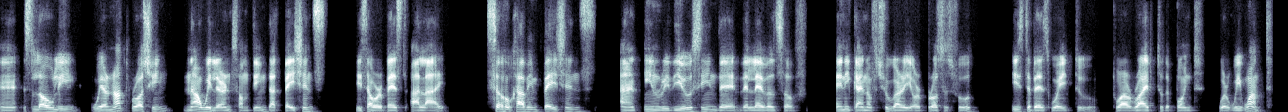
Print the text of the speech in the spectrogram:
uh, slowly. We are not rushing. Now we learn something that patience is our best ally. So having patience and in reducing the, the levels of any kind of sugary or processed food is the best way to to arrive to the point where we want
